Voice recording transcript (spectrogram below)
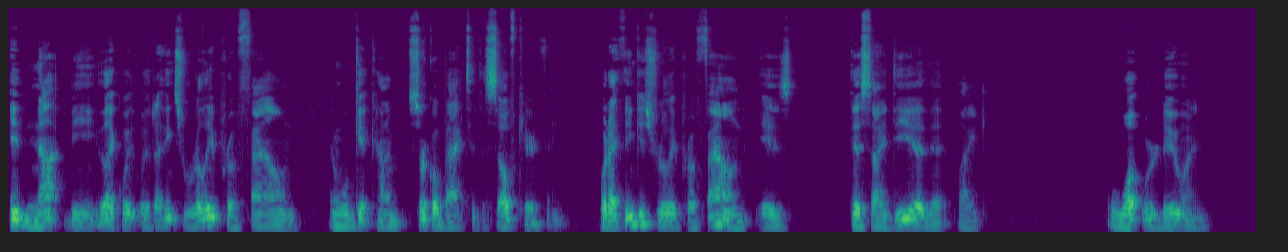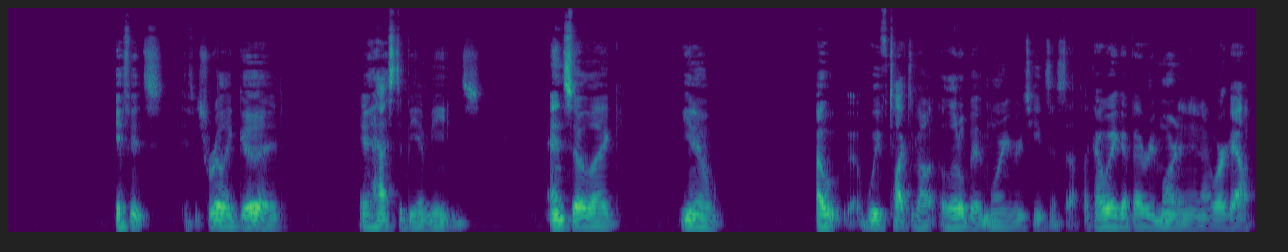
it not being like what, what i think is really profound and we'll get kind of circle back to the self-care thing. What i think is really profound is this idea that like what we're doing if it's if it's really good it has to be a means. And so like you know I, we've talked about a little bit morning routines and stuff. Like i wake up every morning and i work out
